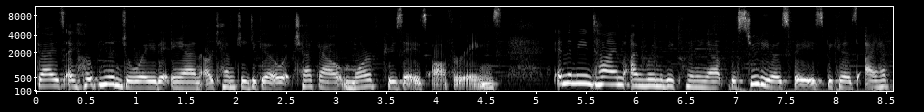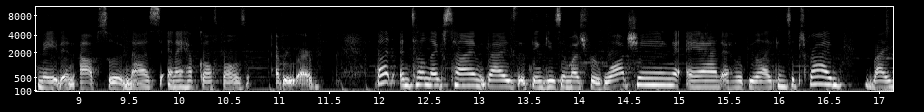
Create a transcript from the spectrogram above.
Guys, I hope you enjoyed and are tempted to go check out more of Crouzet's offerings. In the meantime, I'm going to be cleaning up the studio space because I have made an absolute mess and I have golf balls everywhere. But until next time, guys, thank you so much for watching and I hope you like and subscribe. Bye.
